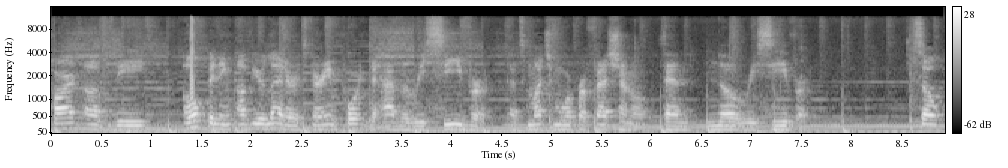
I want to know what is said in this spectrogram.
part of the opening of your letter, it's very important to have a receiver that's much more professional than no receiver. So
